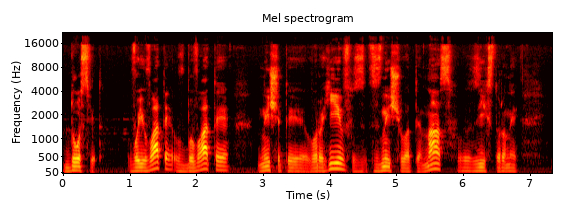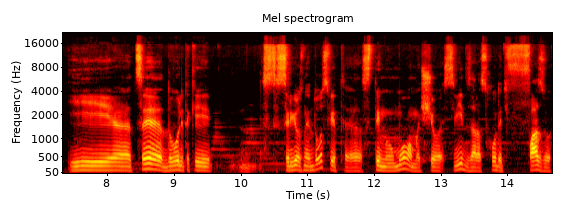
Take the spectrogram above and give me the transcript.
досвід воювати, вбивати, нищити ворогів, знищувати нас з їх сторони. І е, це доволі такий серйозний досвід е, з тими умовами, що світ зараз входить в фазу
